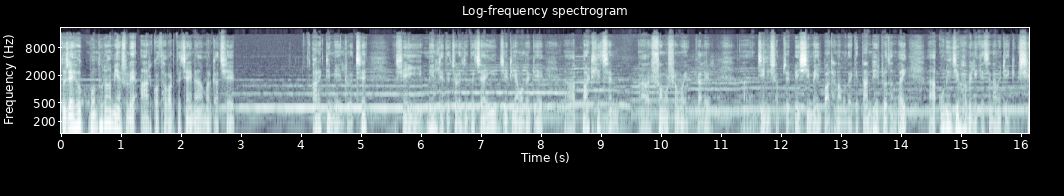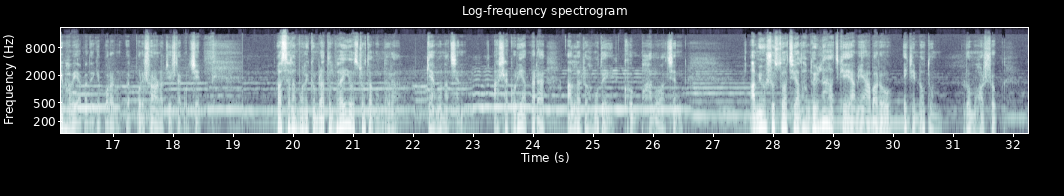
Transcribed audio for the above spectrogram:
তো যাই হোক বন্ধুরা আমি আসলে আর কথা বাড়তে চাই না। আমার কাছে আরেকটি মেল রয়েছে। সেই মেলটিতে চলে যেতে চাই যেটি আমাদেরকে পাঠিয়েছেন আহ, সমসাময়িক কালের যিনি সবচেয়ে বেশি মেল পাঠান আমাদেরকে তানভীর প্রধান ভাই। উনি যেভাবে লিখেছেন আমি ঠিক সেভাবেই আপনাদেরকে পড়ানো পড়ে শোনানোর চেষ্টা করছি। আসসালামু আলাইকুম রাতুল ভাই ও শ্রোতা বন্ধুরা কেমন আছেন? আশা করি আপনারা আল্লাহর রহমতে খুব ভালো আছেন। আমিও সুস্থ আছি আলহামদুলিল্লাহ। আজকে আমি আবারও একটি নতুন রোমহর্ষক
